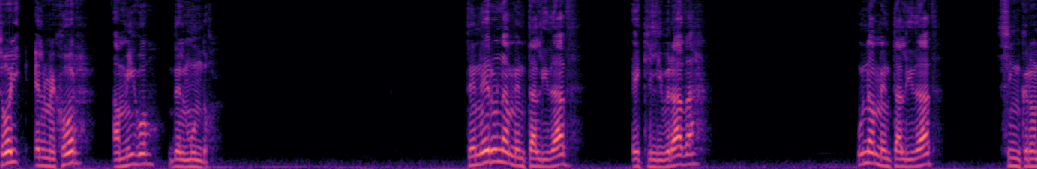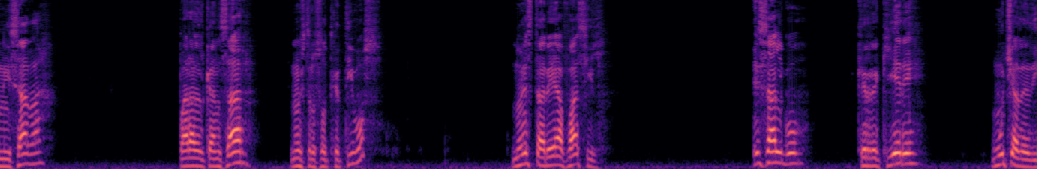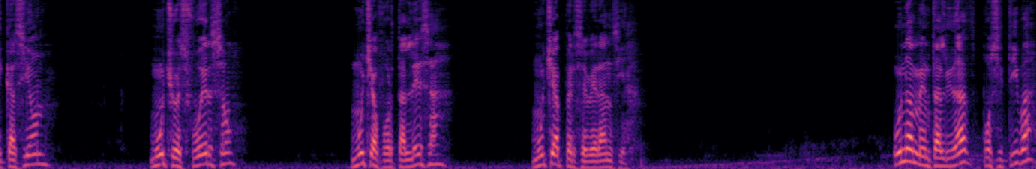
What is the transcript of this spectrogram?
Soy el mejor amigo del mundo. Tener una mentalidad equilibrada, una mentalidad sincronizada para alcanzar nuestros objetivos no es tarea fácil. Es algo que requiere mucha dedicación, mucho esfuerzo, mucha fortaleza, mucha perseverancia. Una mentalidad positiva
